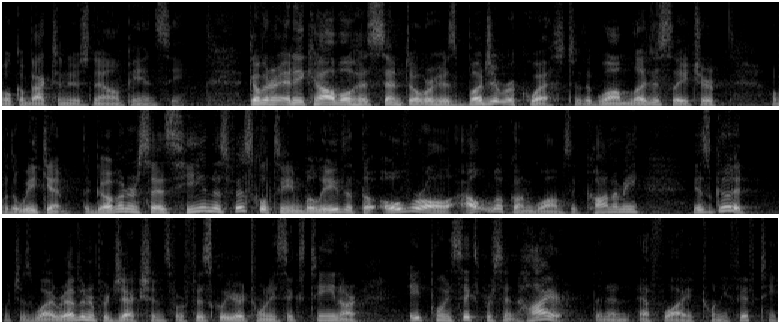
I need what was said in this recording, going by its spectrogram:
Welcome back to News Now on PNC. Governor Eddie Calvo has sent over his budget request to the Guam legislature over the weekend. The governor says he and his fiscal team believe that the overall outlook on Guam's economy is good, which is why revenue projections for fiscal year 2016 are 8.6% higher than in FY 2015.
